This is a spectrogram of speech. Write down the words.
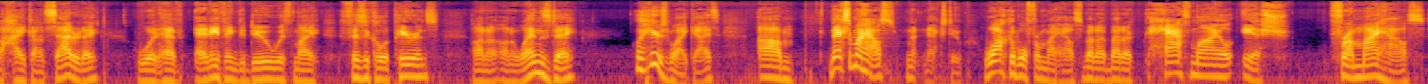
a hike on Saturday. would have anything to do with my physical appearance on a, on a Wednesday. Well, here's why, guys. Um, next to my house, not next to, walkable from my house, about a, about a half mile ish from my house,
